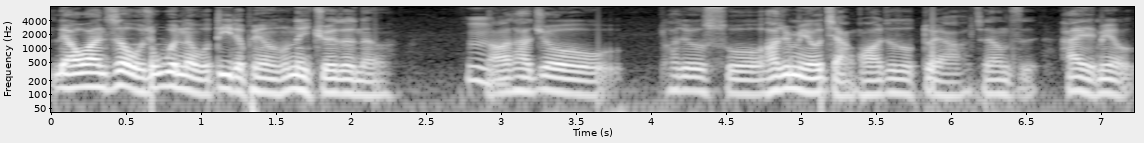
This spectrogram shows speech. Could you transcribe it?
聊完之后，我就问了我弟的朋友说：“你觉得呢？”嗯然后他就他就说他就没有讲话，就说：“对啊，这样子。”他也没有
